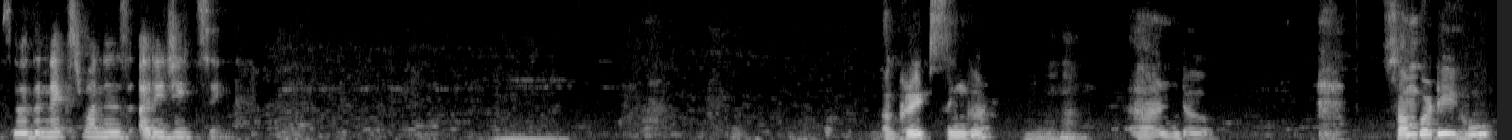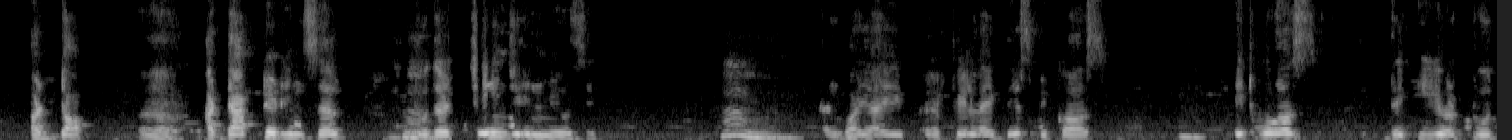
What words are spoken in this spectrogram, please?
So the next one is Arijit Singh. A great singer Hmm. and uh, somebody who adopt uh, adapted himself to Hmm. the change in music. Hmm. And why I feel like this because Hmm. it was the year two,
